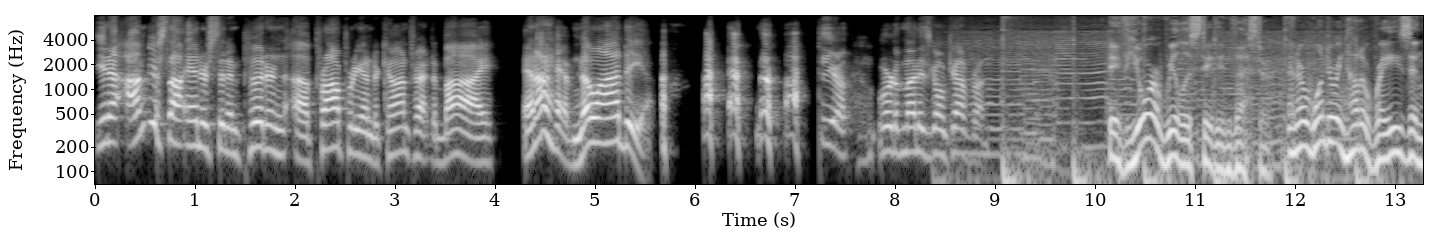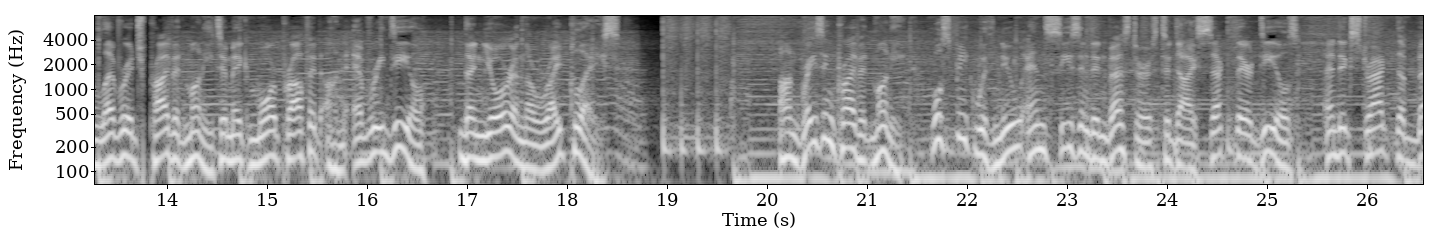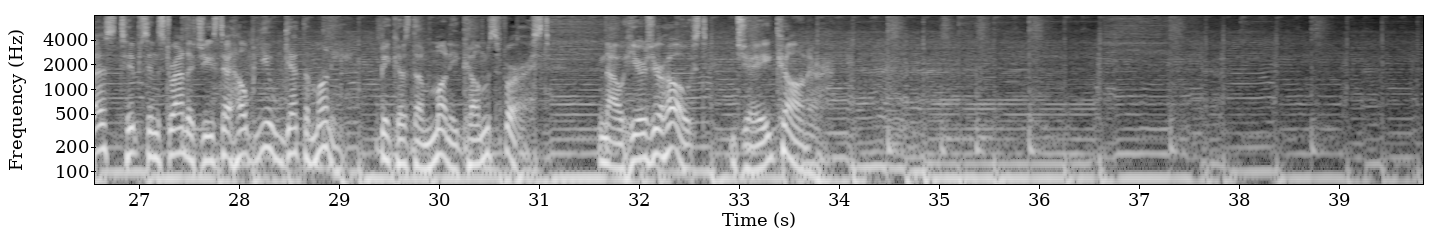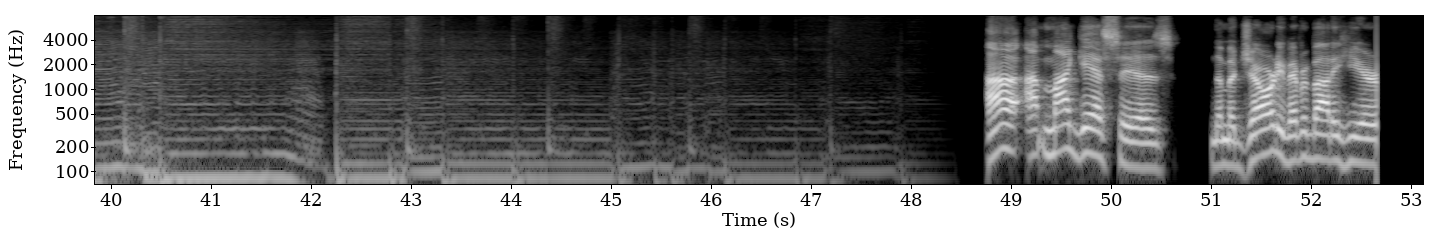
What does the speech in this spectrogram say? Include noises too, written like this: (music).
you know, I'm just not interested in putting a property under contract to buy, and I have no idea. (laughs) I have no idea where the money's going to come from. If you're a real estate investor and are wondering how to raise and leverage private money to make more profit on every deal, then you're in the right place. On Raising Private Money, we'll speak with new and seasoned investors to dissect their deals and extract the best tips and strategies to help you get the money because the money comes first. Now, here's your host, Jay Conner. I, I, my guess is the majority of everybody here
